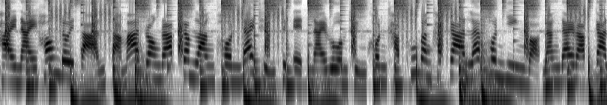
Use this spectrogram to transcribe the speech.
ภายในห้องโดยสารสามารถรองรับกำลังพลได้ถึง 11 นายรวมถึงคนขับผู้บังคับการและพลยิงเบาะนั่งได้รับการ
